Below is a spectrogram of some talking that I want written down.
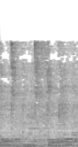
Oh,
